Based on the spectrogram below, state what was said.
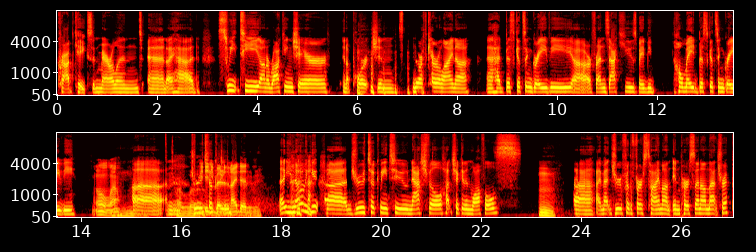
crab cakes in Maryland and I had sweet tea on a rocking chair in a porch in North Carolina I had biscuits and gravy. Uh, our friend Zach Hughes made me homemade biscuits and gravy. Oh wow! Uh, Drew did you better me, than I did. Uh, you know, you, uh, Drew took me to Nashville Hot Chicken and Waffles. Mm. I met Drew for the first time on in person on that trip.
